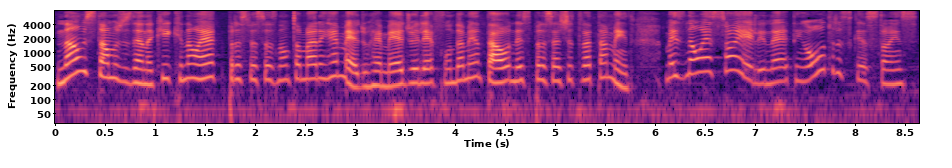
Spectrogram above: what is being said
não estamos dizendo aqui que não é para as pessoas não tomarem remédio. O remédio ele é fundamental nesse processo de tratamento. Mas não é só ele, né? Tem outras questões,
